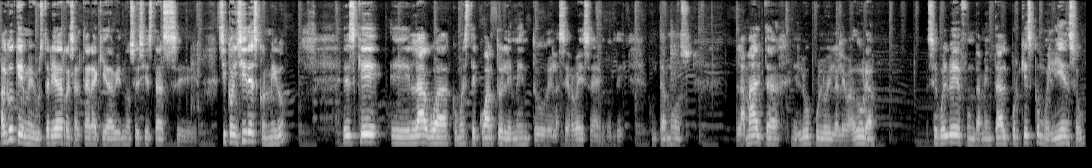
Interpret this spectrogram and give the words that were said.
Algo que me gustaría resaltar aquí, David, no sé si estás, eh, si coincides conmigo, es que eh, el agua, como este cuarto elemento de la cerveza, en donde juntamos la malta, el lúpulo y la levadura, se vuelve fundamental porque es como el lienzo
